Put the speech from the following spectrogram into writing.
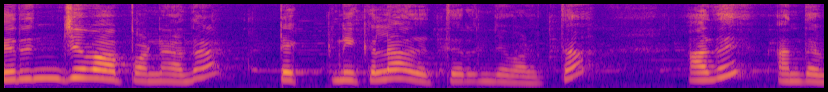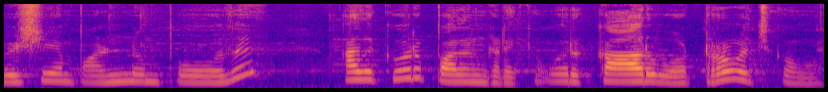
தெரிஞ்சவா பண்ணால் தான் டெக்னிக்கலாக அது தெரிஞ்சவளுக்கு தான் அது அந்த விஷயம் பண்ணும்போது அதுக்கு ஒரு பலன் கிடைக்கும். ஒரு கார் ஓட்டுறோம் வச்சுக்கோங்க.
